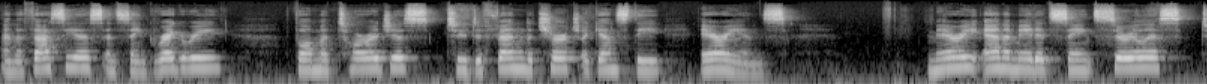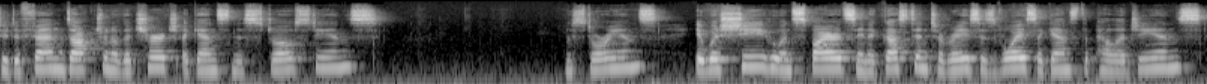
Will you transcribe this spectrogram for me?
Athanasius and Saint Gregory Thaumaturgus to defend the church against the Arians. Mary animated Saint Cyrillus to defend doctrine of the church against Nestorians. Nestorians. It was she who inspired St. Augustine to raise his voice against the Pelagians.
